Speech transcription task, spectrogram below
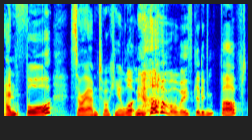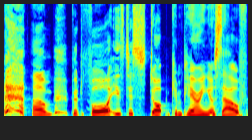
And four, sorry, I'm talking a lot now. I'm almost getting puffed. Um, but four is to stop comparing yourself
